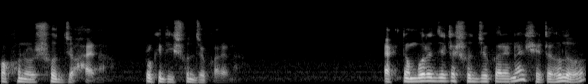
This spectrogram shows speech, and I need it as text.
কখনো সহ্য হয় না। প্রকৃতি সহ্য করে না। এক নম্বরে যেটা সহ্য করে না, সেটা হলো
